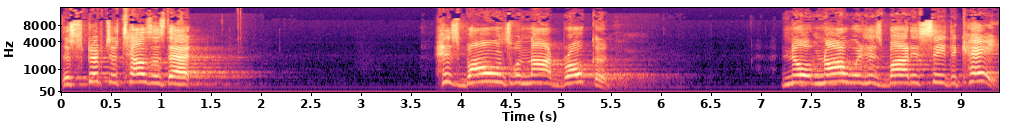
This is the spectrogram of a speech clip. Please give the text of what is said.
the scripture tells us that his bones were not broken, no, nor would his body see decay.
